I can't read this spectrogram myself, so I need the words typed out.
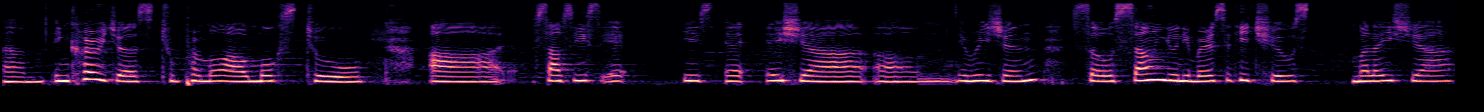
um, encourage us to promote our MOOCs to uh, Southeast East Asia um, region. So some university choose Malaysia,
